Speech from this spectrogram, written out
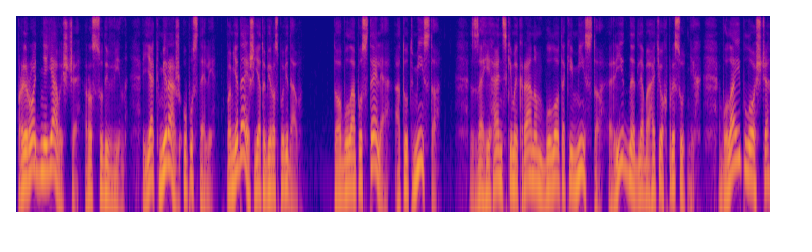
Природнє явище, розсудив він, як міраж у пустелі. Пам'ятаєш, я тобі розповідав? То була пустеля, а тут місто. За гігантським екраном було таке місто, рідне для багатьох присутніх. Була і площа,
